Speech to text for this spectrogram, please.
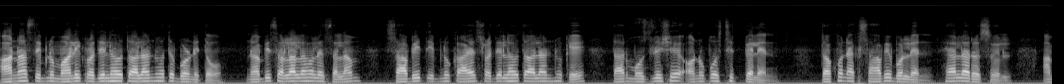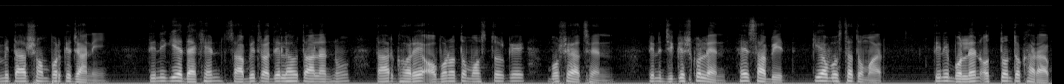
আনাস ইবনু মালিক রদিল্লাহ তাল্লাহ্ন হতে বর্ণিত। নবী সাল্লাহ সাল্লাম সাবিত ইবনু কায়েস রদিল্লাহ তাল্লাহ্নকে তার মজলিসে অনুপস্থিত পেলেন। তখন এক সাহাবি বললেন, হে আল্লাহ রসুল, আমি তার সম্পর্কে জানি। তিনি গিয়ে দেখেন সাবিত রদিল্লাহ তাল্লাহ্ন তার ঘরে অবনত মস্তকে বসে আছেন। তিনি জিজ্ঞেস করলেন, হে সাবিত, কি অবস্থা তোমার? তিনি বললেন, অত্যন্ত খারাপ।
